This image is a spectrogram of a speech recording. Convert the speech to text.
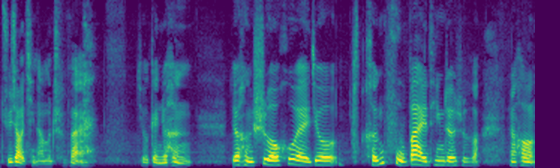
局长请他们吃饭，就感觉很。就很社会，就 很腐败，听着是吧？然后，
